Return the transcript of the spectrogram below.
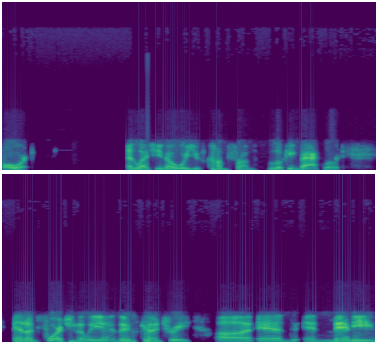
forward unless you know where you've come from, looking backward. And unfortunately, in this country uh, and in many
